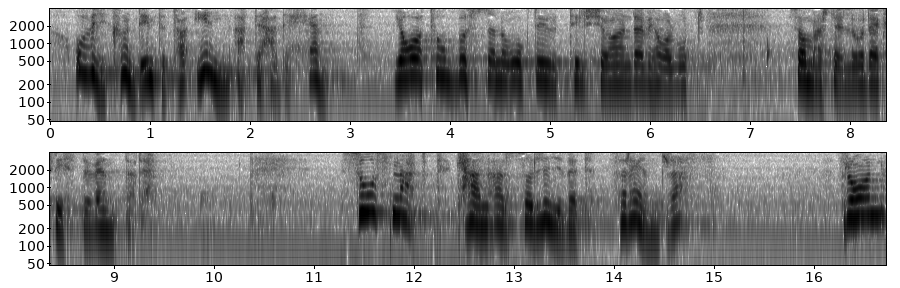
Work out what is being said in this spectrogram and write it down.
Och vi kunde inte ta in att det hade hänt. Jag tog bussen och åkte ut till Körn där vi har vårt sommarställe och där Christer väntade. Så snabbt kan alltså livet förändras. Från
